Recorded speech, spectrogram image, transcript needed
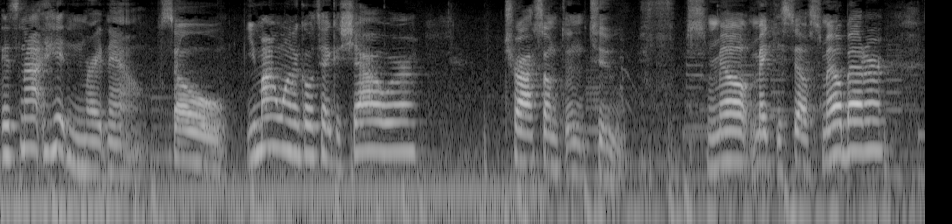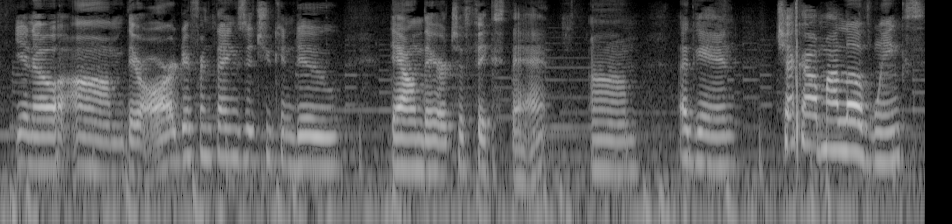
it's not hitting right now so you might want to go take a shower try something to smell make yourself smell better you know um, there are different things that you can do down there to fix that um, again check out my love winks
